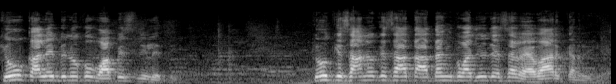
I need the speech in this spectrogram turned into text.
क्यों काले बिनों को वापस नहीं लेती? क्यों किसानों के साथ आतंकवादियों जैसा व्यवहार कर रही है?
